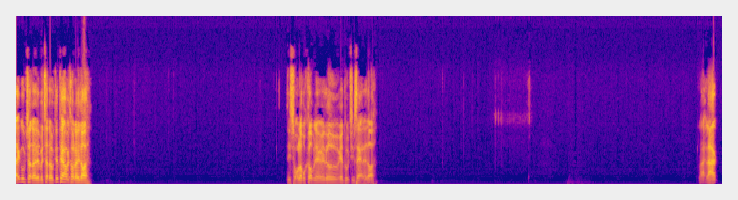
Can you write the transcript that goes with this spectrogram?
Hãy cùng chờ đợi đến với trận đấu tiếp theo sau đây thôi. Tỷ số là một không nhỉ từ game thủ chia sẻ đây rồi. Lại lạc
